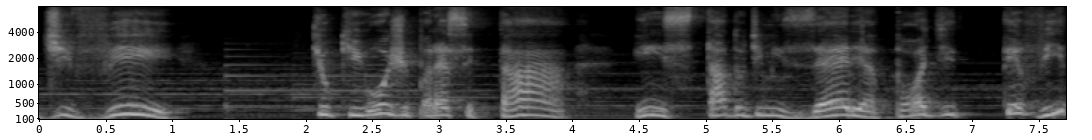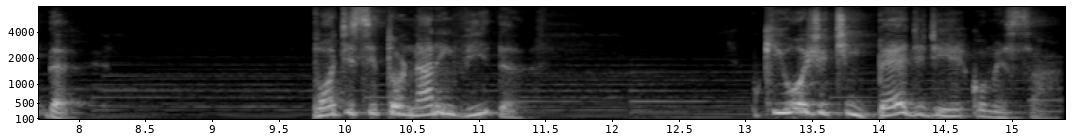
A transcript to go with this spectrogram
de ver que o que hoje parece estar em estado de miséria pode ter vida, pode se tornar em vida. O que hoje te impede de recomeçar?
